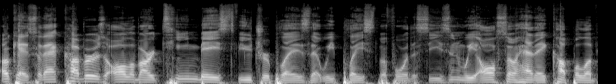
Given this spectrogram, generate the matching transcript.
Okay, so that covers all of our team based future plays that we placed before the season. We also had a couple of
